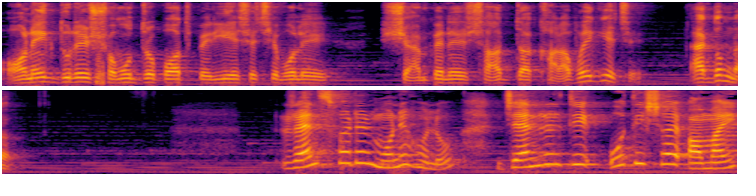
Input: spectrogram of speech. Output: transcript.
অনেক দূরের সমুদ্রপথ পেরিয়ে এসেছে বলে শ্যাম্পেনের স্বাদটা খারাপ হয়ে গিয়েছে? একদম না। র্যান্সফোর্ডের মনে হলো জেনারেলটি অতিশয় অমায়িক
